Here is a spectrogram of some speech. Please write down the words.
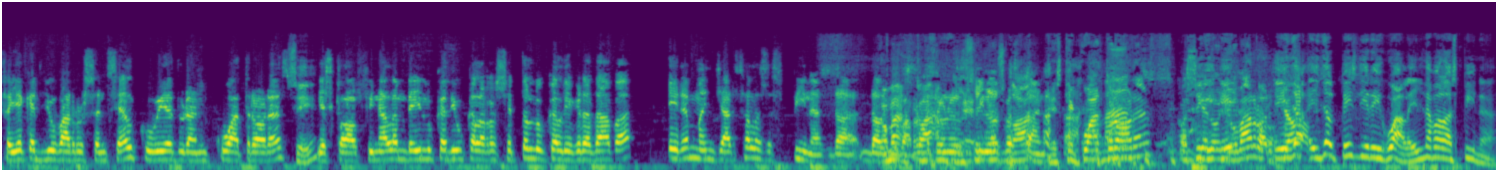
Feia aquest llobarro sencer, el coïa durant 4 hores, Sí. i és clar, al final amb ell el que diu que la recepta el que li agradava era menjar-se les espines de, del Home, llobarro, clar, que unes sí, espines clar, bastant. És que 4 hores, o sigui, queda un ell, llobarro. ella, ell el peix li era igual, ell anava a l'espina.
